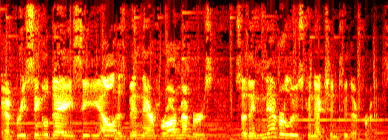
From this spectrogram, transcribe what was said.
Every single day, CEL has been there for our members so they never lose connection to their friends.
